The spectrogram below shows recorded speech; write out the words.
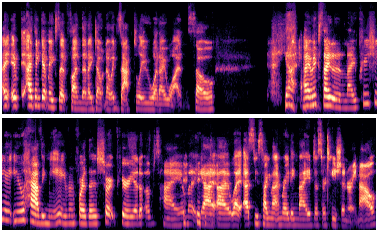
I it, I think it makes it fun that I don't know exactly what I want. So yeah, I'm excited and I appreciate you having me even for this short period of time. yeah, uh, what Estee's talking about, I'm writing my dissertation right now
